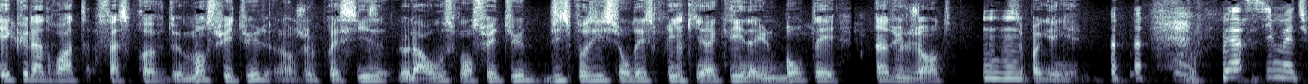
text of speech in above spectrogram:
et que la droite fasse preuve de mansuétude. Alors je le précise, le Larousse, mansuétude, disposition d'esprit qui incline à une bonté indulgente, mm-hmm. c'est pas gagné. Merci Mathieu.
